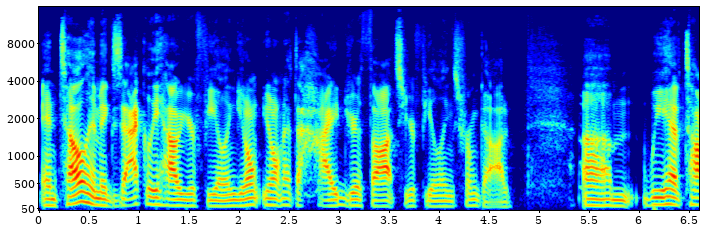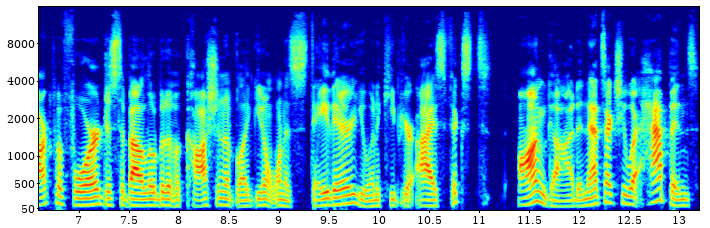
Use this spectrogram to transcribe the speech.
and tell Him exactly how you're feeling. You don't you don't have to hide your thoughts, your feelings from God. Um, we have talked before just about a little bit of a caution of like you don't want to stay there. You want to keep your eyes fixed on God, and that's actually what happens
